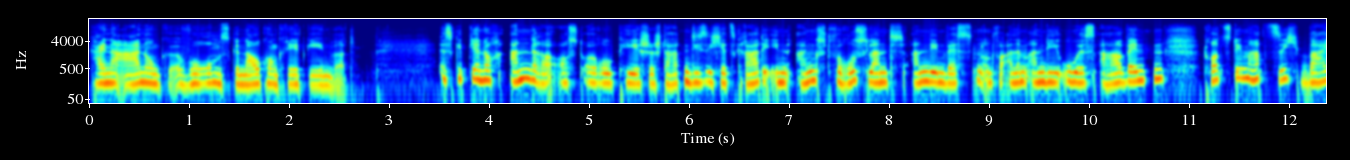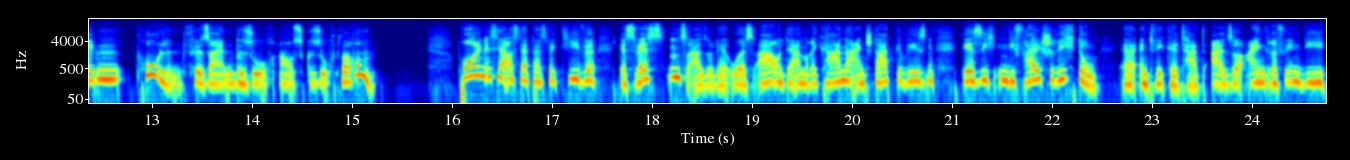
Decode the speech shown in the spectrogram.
keine Ahnung, worum es genau konkret gehen wird. Es gibt ja noch andere osteuropäische Staaten, die sich jetzt gerade in Angst vor Russland an den Westen und vor allem an die USA wenden. Trotzdem hat sich Biden Polen für seinen Besuch ausgesucht. Warum? Polen ist ja aus der Perspektive des Westens, also der USA und der Amerikaner, ein Staat gewesen, der sich in die falsche Richtung äh, entwickelt hat. Also Eingriffe in die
